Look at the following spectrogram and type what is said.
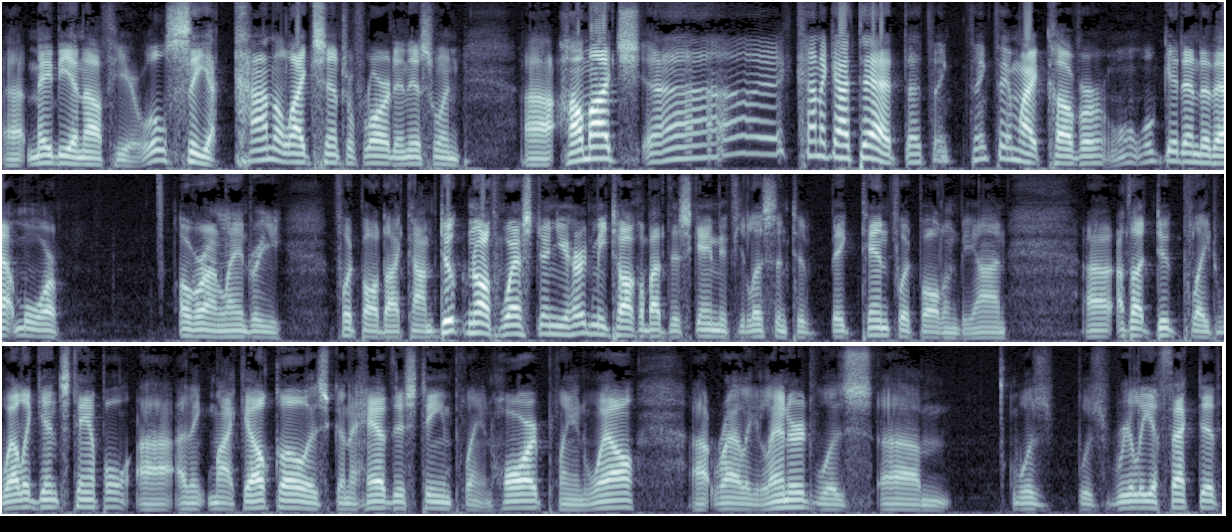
uh, may be enough here. We'll see. I kind of like Central Florida in this one. Uh, how much? Uh, kind of got that. I think think they might cover. We'll, we'll get into that more over on LandryFootball.com. Duke Northwestern. You heard me talk about this game if you listen to Big Ten football and beyond. Uh, I thought Duke played well against Temple. Uh, I think Mike Elko is going to have this team playing hard, playing well. Uh, Riley Leonard was um, was was really effective.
